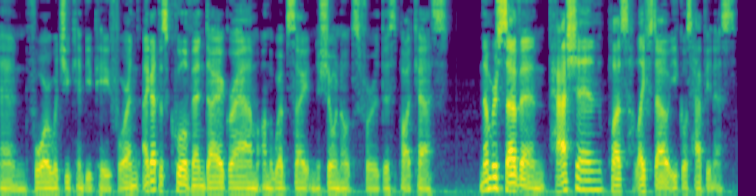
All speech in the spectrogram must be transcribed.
and for what you can be paid for. And I got this cool Venn diagram on the website in the show notes for this podcast. Number seven, passion plus lifestyle equals happiness.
